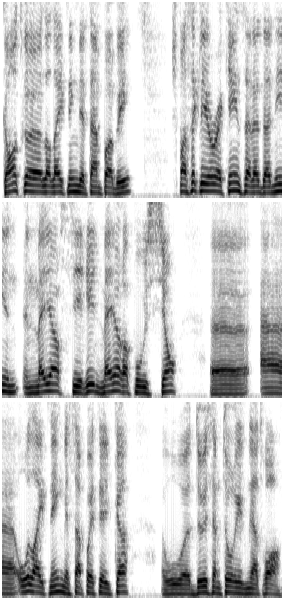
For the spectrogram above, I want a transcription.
contre le Lightning de Tampa Bay. Je pensais que les Hurricanes allaient donner une, meilleure série, une meilleure opposition euh, au Lightning, mais ça n'a pas été le cas au euh, deuxième tour éliminatoire.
